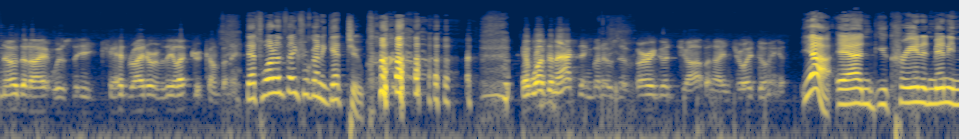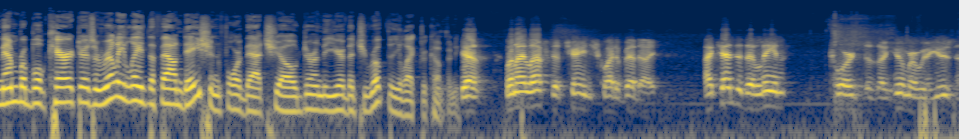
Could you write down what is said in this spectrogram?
know that I was the head writer of the Electric Company. That's one of the things we're going to get to. it wasn't acting, but it was a very good job, and I enjoyed doing it. Yeah, and you created many memorable characters and really laid the foundation for that show during the year that you wrote the Electric Company. Yeah, when I left, it changed quite a bit. I I tended to lean toward the humor we used in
